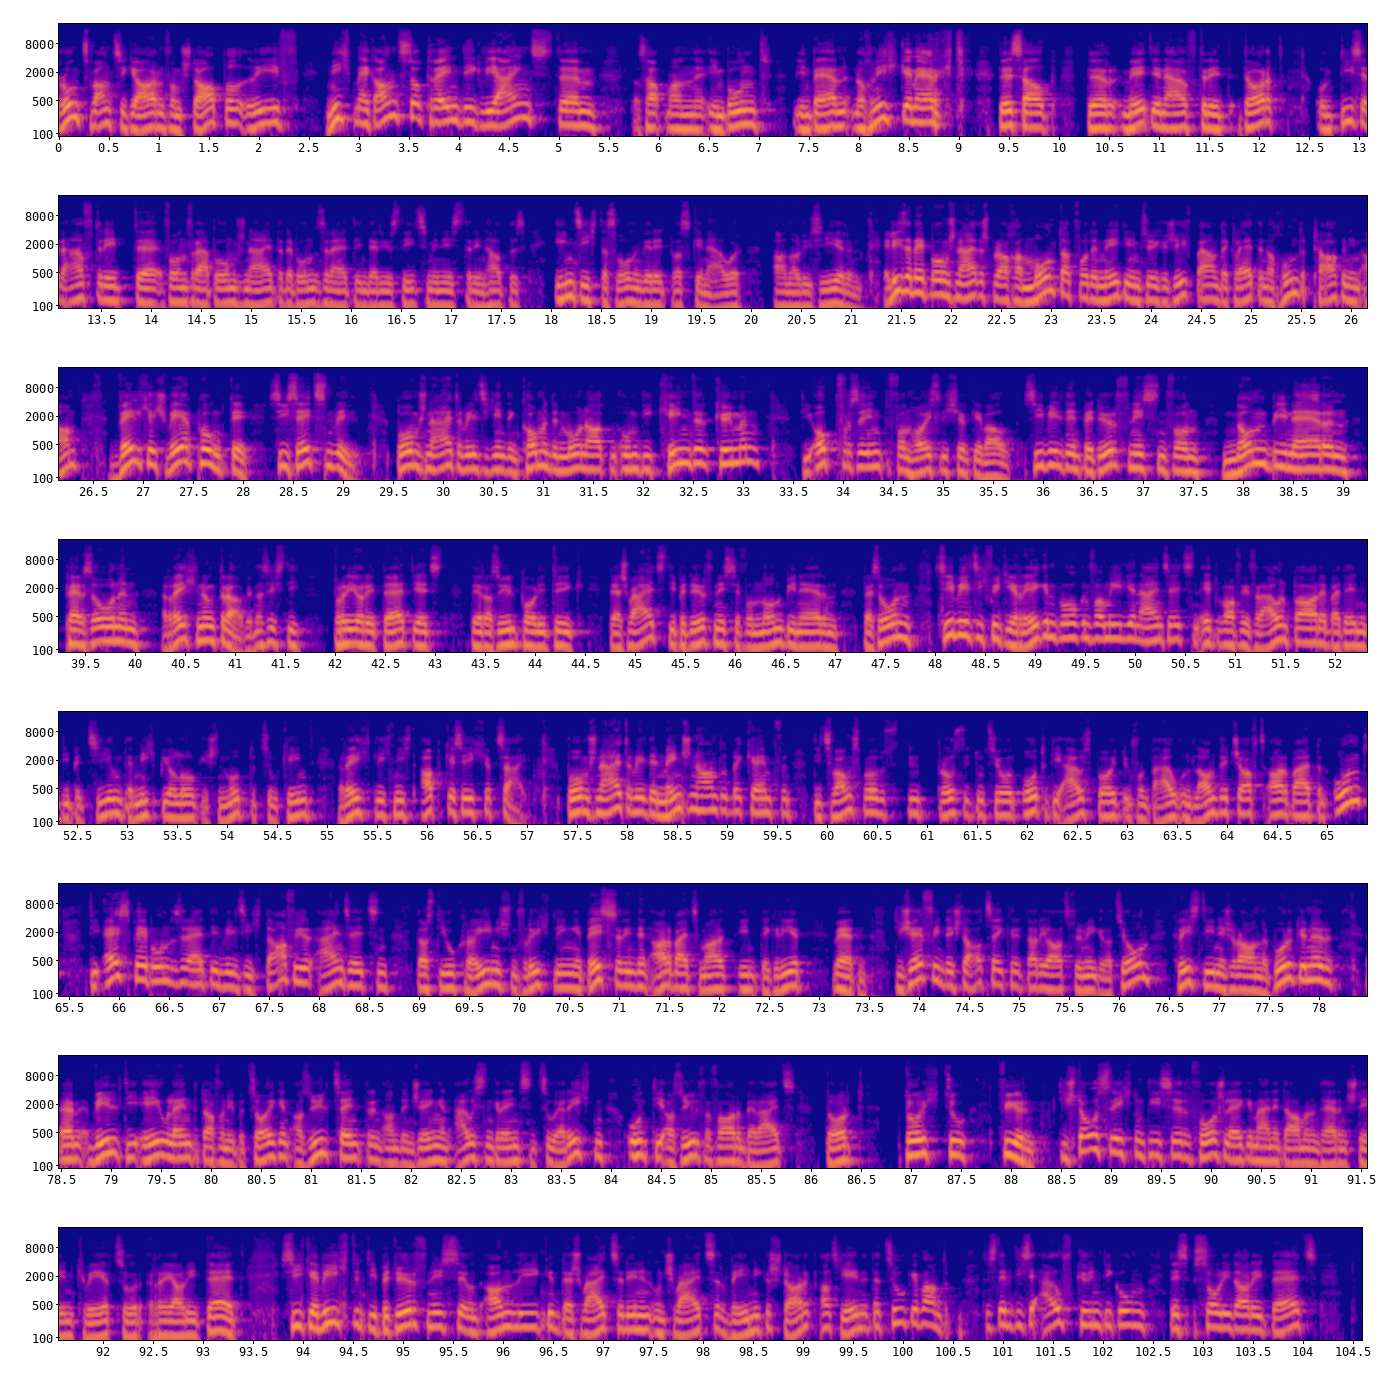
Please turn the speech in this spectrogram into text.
rund 20 Jahren vom Stapel lief, nicht mehr ganz so trendig wie einst. Ähm, das hat man im Bund in Bern noch nicht gemerkt. Deshalb der Medienauftritt dort. Und dieser Auftritt äh, von Frau Bohm-Schneider, der Bundesrätin, der Justizministerin, hat es in sich. Das wollen wir etwas genauer analysieren. Elisabeth Bohm-Schneider sprach am Montag vor den Medien im Zürcher Schiffbau und erklärte nach 100 Tagen im Amt, welche Schwerpunkte sie setzen will. Bohm-Schneider will sich in den kommenden Monaten um die Kinder kümmern, die Opfer sind von häuslicher Gewalt. Sie will den Bedürfnissen von non-binären Personen Rechnung tragen. Das ist die Priorität jetzt der Asylpolitik der Schweiz, die Bedürfnisse von non-binären Personen. Sie will sich für die Regenbogenfamilien einsetzen, etwa für Frauenpaare, bei denen die Beziehung der nicht biologischen Mutter zum Kind rechtlich nicht abgesichert sei. Bohm Schneider will den Menschenhandel bekämpfen, die Zwangsprostitution oder die Ausbeutung von Bau- und Landwirtschaftsarbeitern und die SP-Bundesrätin will sich dafür einsetzen, dass die ukrainischen Flüchtlinge besser in den Arbeitsmarkt integriert werden. Die Chefin des Staatssekretariats für Migration, Christine Schraner-Burgener, ähm, will die EU-Länder davon überzeugen, Asylzentren an den Schengen-Außengrenzen zu errichten und die Asylverfahren bereits dort durchzuführen. Die Stoßrichtung dieser Vorschläge, meine Damen und Herren, stehen quer zur Realität. Sie gewichten die Bedürfnisse und Anliegen der Schweizerinnen und Schweizer weniger stark als jene der Zugewanderten. Das ist eben diese Aufkündigung des Solidaritäts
